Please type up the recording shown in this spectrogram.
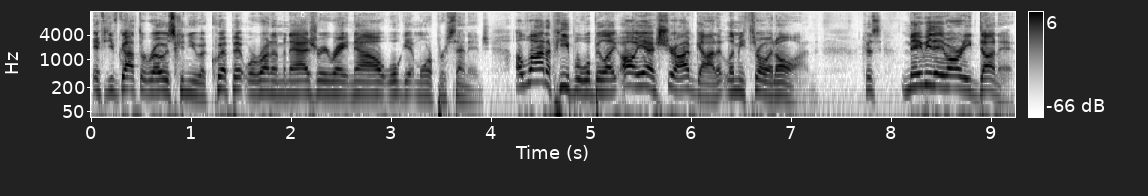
if you've got the rose, can you equip it? We're running menagerie right now. We'll get more percentage. A lot of people will be like, oh, yeah, sure, I've got it. Let me throw it on. Because maybe they've already done it.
